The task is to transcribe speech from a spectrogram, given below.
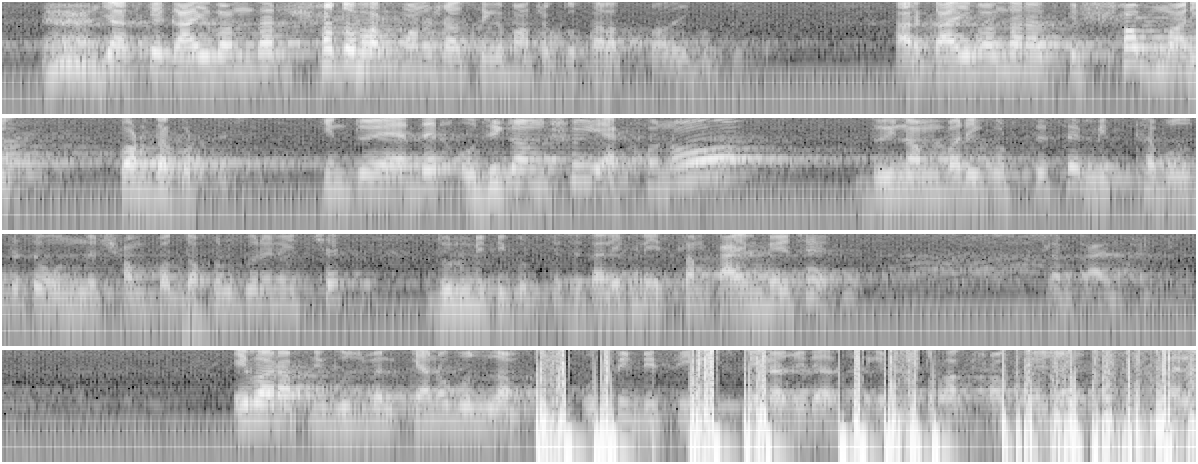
যে আজকে গাইবান্ধার শতভাগ মানুষ আজ থেকে পাঁচ অক্ত সালাত আদায় করতেছে। আর গাইবান্ধার আজকে সব নারী পর্দা করতেছে। কিন্তু এদের অধিকাংশই এখনও দুই নাম্বারই করতেছে, মিথ্যা বলতেছে, অন্যের সম্পদ দখল করে নিচ্ছে, দুর্নীতি করতেছে। তাহলে এখানে ইসলাম কায়েম হয়েছে? ইসলাম কায়েম হয়নি। এবার আপনি বুঝবেন কেন বললাম ওসিডিসি এরা যদি আজ থেকে শতভাগ সৎ হয়ে যায়, তাহলে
